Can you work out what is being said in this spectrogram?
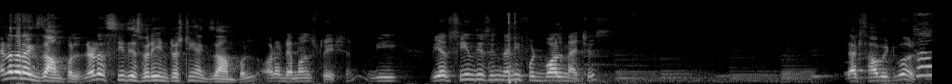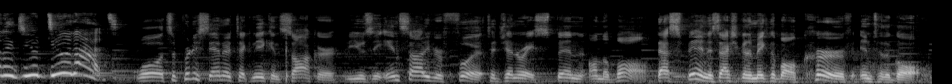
Another example, let us see this very interesting example or a demonstration. We, we have seen this in many football matches that's how it works. How did you do that? Well, it's a pretty standard technique in soccer to use the inside of your foot to generate spin on the ball. That spin is actually going to make the ball curve into the goal.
